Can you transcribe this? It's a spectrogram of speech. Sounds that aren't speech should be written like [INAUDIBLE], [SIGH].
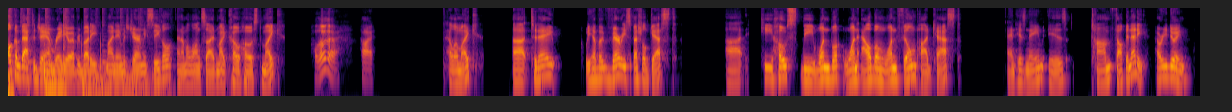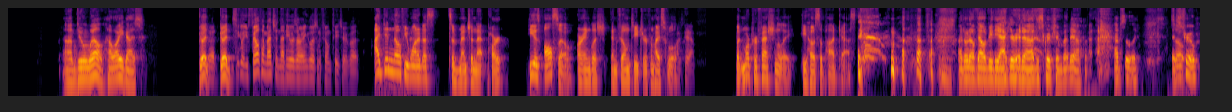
Welcome back to JM Radio, everybody. My name is Jeremy Siegel, and I'm alongside my co host, Mike. Hello there. Hi. Hello, Mike. Uh, today, we have a very special guest. Uh, he hosts the One Book, One Album, One Film podcast, and his name is Tom Falconetti. How are you doing? I'm doing well. How are you guys? Good, Good. good. Siegel, you failed to mention that he was our English and film teacher, but I didn't know if he wanted us to mention that part. He is also our English and film teacher from high school, yeah. but more professionally, he hosts a podcast. [LAUGHS] I don't know if that would be the accurate uh, description, but yeah, absolutely. [LAUGHS] It's So- true.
